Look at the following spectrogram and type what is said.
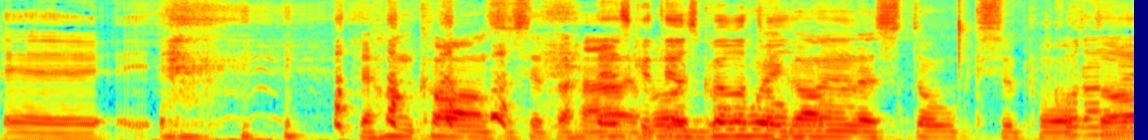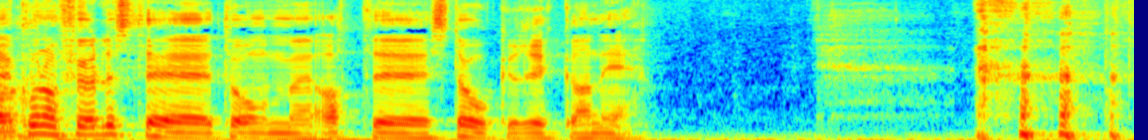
Eh, Det er han karen som sitter her, vår gode Tom, gamle Stoke-supporter. hvordan føles det, Tom, at eh, Stoke rykker ned?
